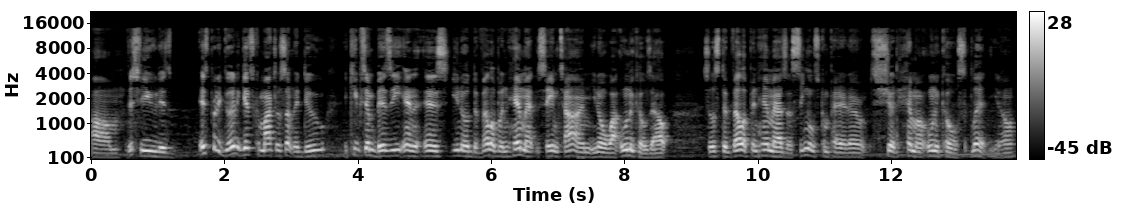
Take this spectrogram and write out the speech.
Um, this feud is is pretty good. It gives Camacho something to do. It keeps him busy and is you know developing him at the same time. You know while Hunico's out, so it's developing him as a singles competitor. Should him or Unico split, you know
